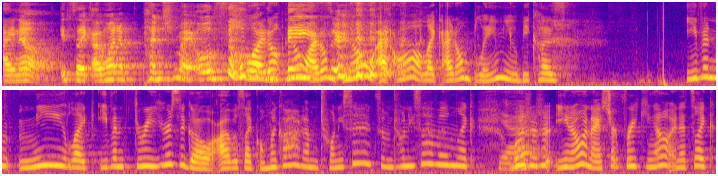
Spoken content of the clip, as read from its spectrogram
I know. It's like I want to punch my old self. Well, I don't know. I don't know at all. Like I don't blame you because even me, like even three years ago, I was like, oh my god, I'm 26, I'm 27, like, yeah. you know, and I start freaking out, and it's like.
